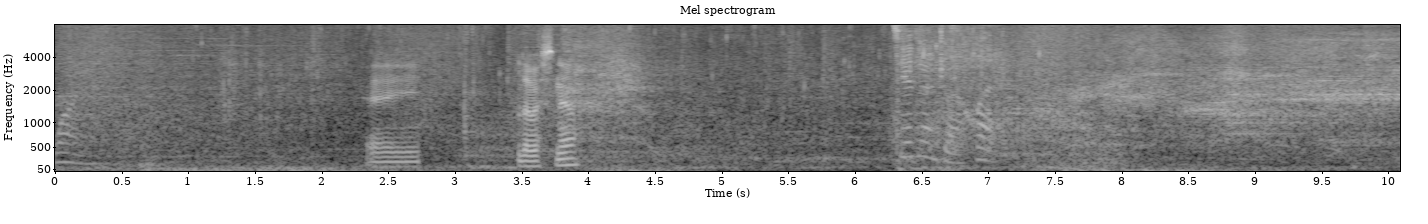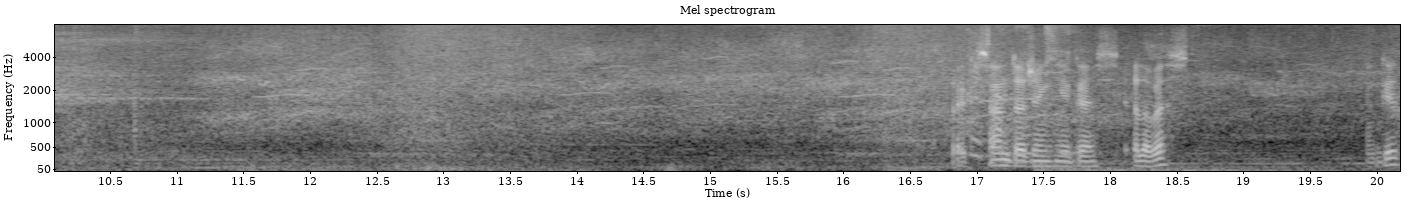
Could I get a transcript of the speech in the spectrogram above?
one. Okay. LOS now. 阶段转换， Focus on dodging here guys. LOS. I'm good.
